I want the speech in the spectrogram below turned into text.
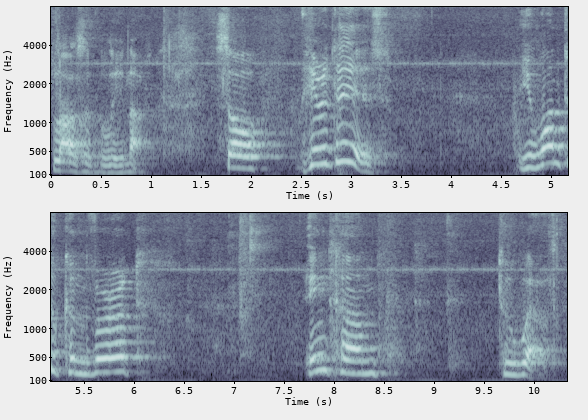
plausible enough. So here it is. You want to convert income to wealth.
